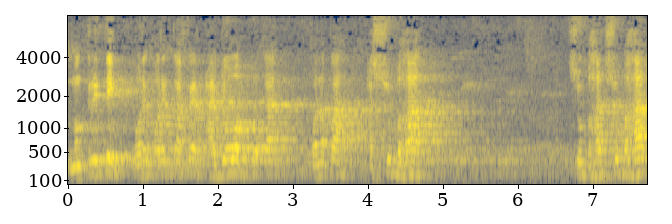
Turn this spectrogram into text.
mengkritik orang-orang kafir, ajawab bukan kenapa asubhat subhat subhat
